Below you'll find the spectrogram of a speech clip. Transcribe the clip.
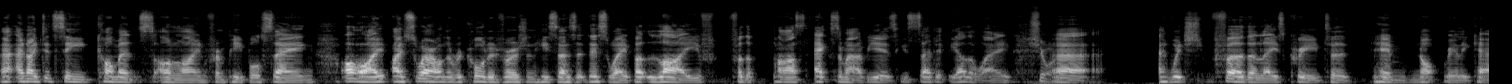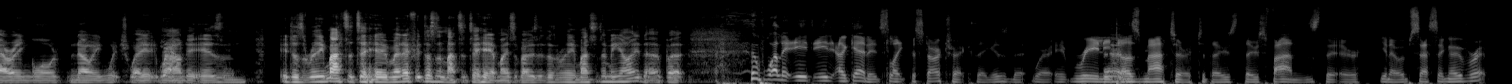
and I did see comments online from people saying, "Oh, I, I swear on the recorded version he says it this way, but live for the past X amount of years he said it the other way," Sure. uh, which further lays creed to him not really caring or knowing which way round it is, and it doesn't really matter to him. And if it doesn't matter to him, I suppose it doesn't really matter to me either. But well, it, it, it again, it's like the Star Trek thing, isn't it? Where it really Yeah. does matter to those those fans that are you know obsessing over it.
